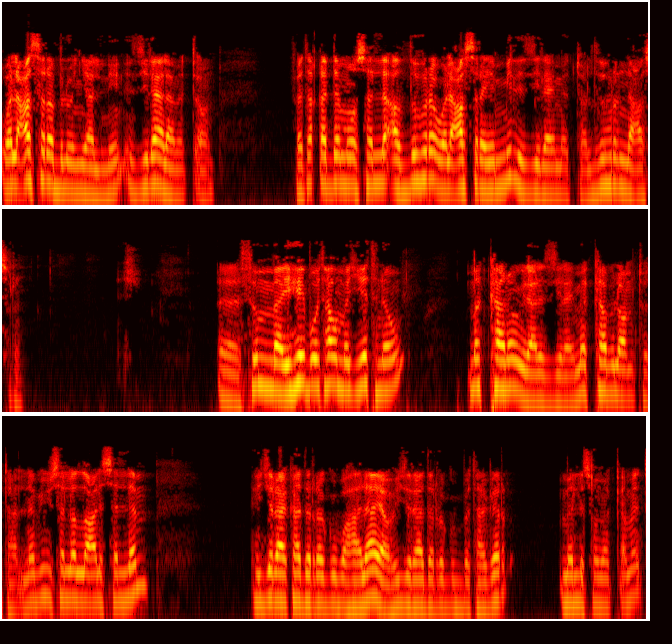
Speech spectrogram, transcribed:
ወልዓስረ ብሎኛል እኔን እዚህ ላይ አላመጣውም ፈተቀደመ ወሰለ አዙሁረ ወልዓስረ የሚል እዚህ ላይ መጥቷል። ዙሁርና ዓስርን ثم ይሄ ቦታው የት ነው? መካ ነው ይላል እዚህ ላይ። መካ ብሎ አምጥቶታል። ነቢዩ ስለ ላሁ ሰለም ሂጅራ ካደረጉ በኋላ ያው ሂጅራ ያደረጉበት ሀገር መልሶ መቀመጥ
